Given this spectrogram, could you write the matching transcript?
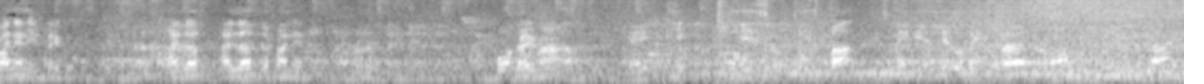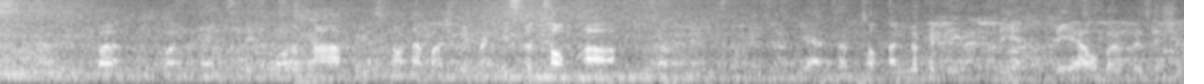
front end is very good. I love I love the front end. bottom Very half, okay, his, his butt is maybe a little bit further off guys, but fundamentally the bottom half is not that much different. It's the top half. Yeah, the top, and look at the, the, the elbow position.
